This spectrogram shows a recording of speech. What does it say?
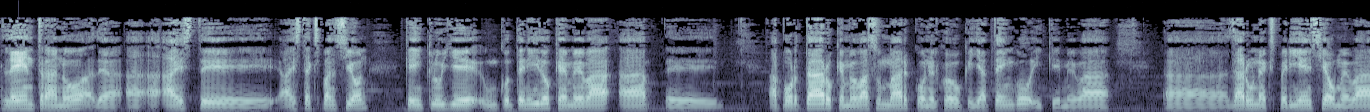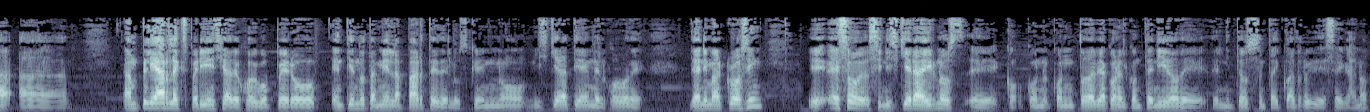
le entra ¿no? a, este, a esta expansión que incluye un contenido que me va a eh, aportar o que me va a sumar con el juego que ya tengo y que me va a dar una experiencia o me va a ampliar la experiencia de juego, pero entiendo también la parte de los que no ni siquiera tienen el juego de, de Animal Crossing. Eh, eso sin ni siquiera irnos eh, con, con, todavía con el contenido de, del Nintendo 64 y de Sega, ¿no?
